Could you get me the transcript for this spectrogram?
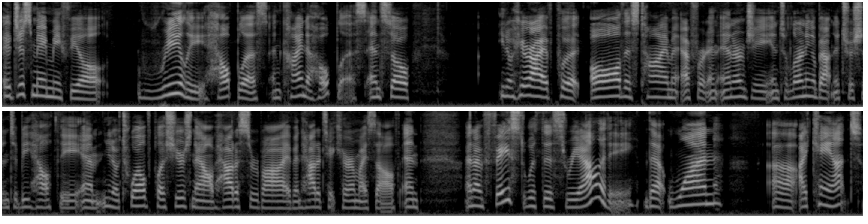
it just made me feel really helpless and kind of hopeless. And so, you know, here I have put all this time and effort and energy into learning about nutrition to be healthy and, you know, 12 plus years now of how to survive and how to take care of myself. And and I'm faced with this reality that one uh, I can't.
